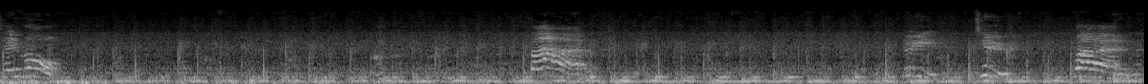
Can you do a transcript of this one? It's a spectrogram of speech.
10 more. Five. Three, two, one.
